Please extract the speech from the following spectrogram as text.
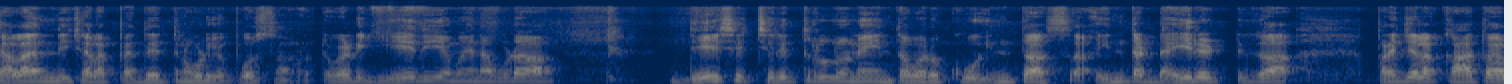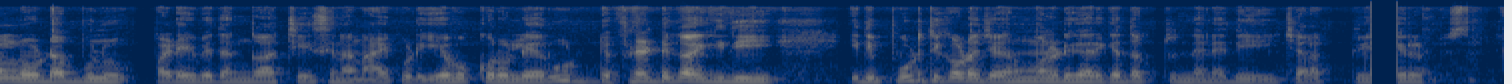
చాలా మంది చాలా పెద్ద ఎత్తున కూడా చెప్పొస్తున్నారు. కాబట్టి ఏది ఏమైనా కూడా దేశ చరిత్రలోనే ఇంతవరకు ఇంత స- ఇంత డైరెక్ట్గా ప్రజల ఖాతాల్లో డబ్బులు పడే విధంగా చేసిన నాయకుడు. ఏ ఒక్కరు లేరు. డెఫినెట్గా ఇది ఇది పూర్తి కూడా జగన్మోహన్ రెడ్డి గారికి దక్కుతుంది అనేది చాలా క్లియర్ అనిపిస్తుంది.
